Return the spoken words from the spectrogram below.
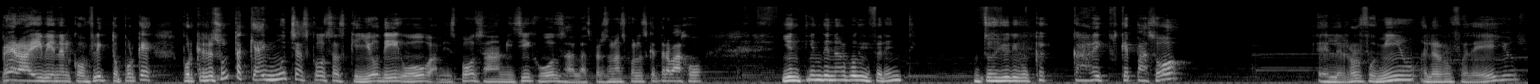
Pero ahí viene el conflicto. ¿Por qué? Porque resulta que hay muchas cosas que yo digo a mi esposa, a mis hijos, a las personas con las que trabajo y entienden algo diferente. Entonces yo digo, ¿qué, ¿qué pasó? El error fue mío, el error fue de ellos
